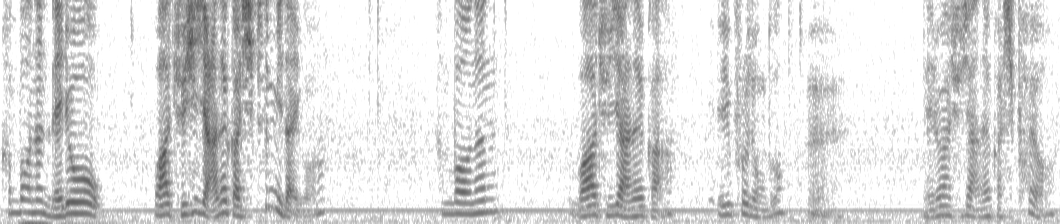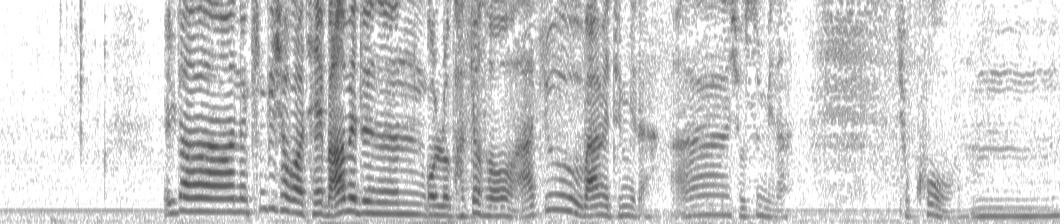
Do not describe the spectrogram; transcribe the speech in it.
한 번은 내려와 주시지 않을까 싶습니다. 이거 한 번은 와 주지 않을까 1% 정도 예. 내려와 주지 않을까 싶어요. 일단은 킹피셔가 제 마음에 드는 걸로 바뀌어서 아주 마음에 듭니다. 아 좋습니다. 좋고 음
